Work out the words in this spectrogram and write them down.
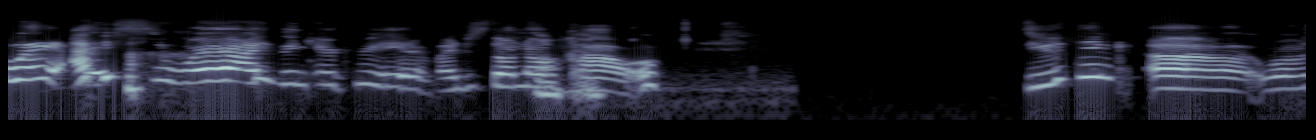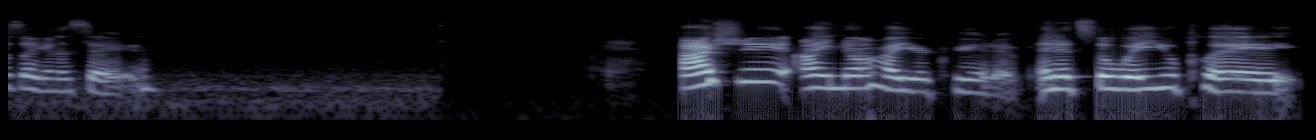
wait, I swear I think you're creative. I just don't know Okay. how. Do you think, uh, what was I gonna say? Actually, I know how you're creative, and it's the way you play.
